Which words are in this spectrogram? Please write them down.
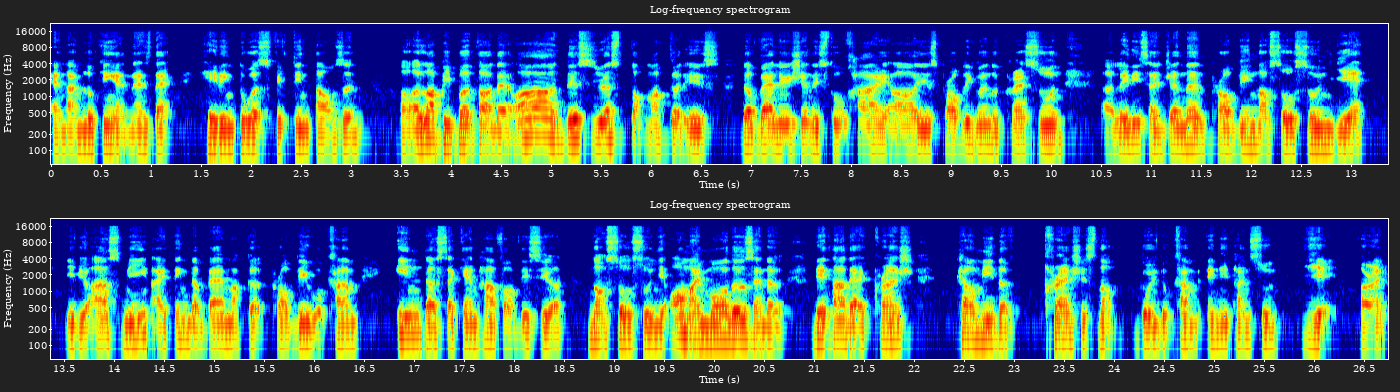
And I'm looking at NASDAQ heading towards 15,000. Uh, a lot of people thought that, ah, oh, this US stock market is the valuation is too high. Oh, it's probably going to crash soon. Uh, ladies and gentlemen, probably not so soon yet. If you ask me, I think the bear market probably will come in the second half of this year, not so soon yet. All my models and the data that I crunch tell me the crash is not going to come anytime soon yet. All right.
